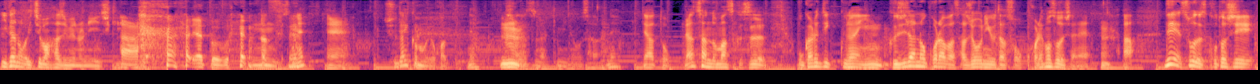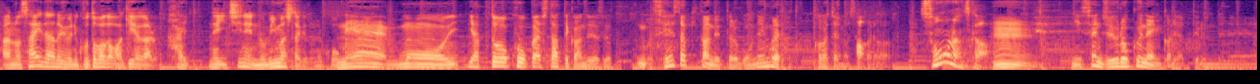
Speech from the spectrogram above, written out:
いたのが一番初めの認識。あありがとうございます。なんですね。ええ主題歌も良かったね「4月な君のさね」であと「ランサンドマスクス」「オカルティックナイン」「クジラの子らは砂上に歌そう」これもそうでしたね、うん、あでそうです。今年あのサイダーのように言葉が湧き上がる、はい。ね、1年伸びましたけどねねもうやっと公開したって感じですよ制作期間で言ったら5年ぐらいかかっちゃいましたから。そうなんですか、うん、2016年からやってるんでね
